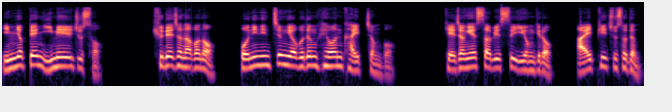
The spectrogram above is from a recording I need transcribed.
입력된 이메일 주소, 휴대전화번호, 본인 인증 여부 등 회원 가입 정보, 계정의 서비스 이용 기록, IP 주소 등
